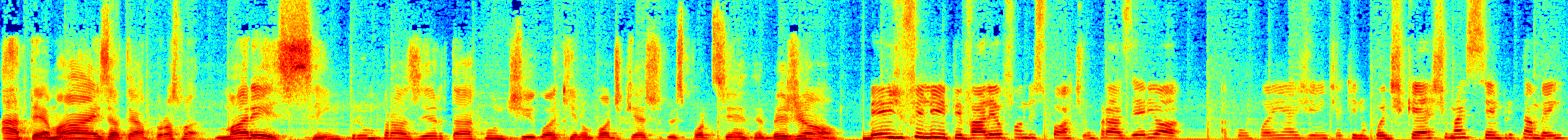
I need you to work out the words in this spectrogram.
até mais, até a próxima. Mare, sempre um prazer estar contigo aqui no podcast do Sport Center. Beijão. Beijo, Felipe. Valeu, fã do esporte. Um prazer e, ó, acompanhe a gente aqui no podcast, mas sempre também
